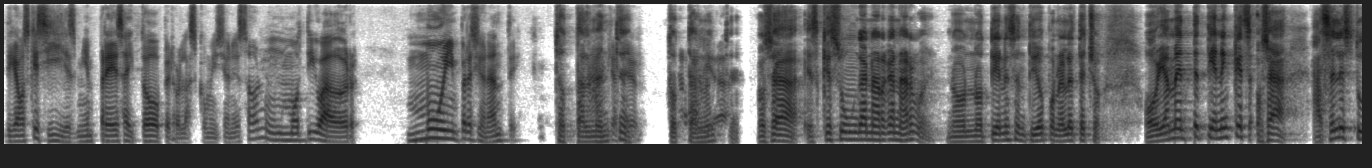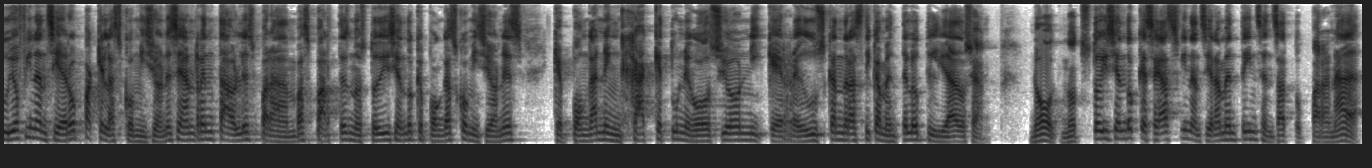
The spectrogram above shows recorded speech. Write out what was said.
digamos que sí, es mi empresa y todo, pero las comisiones son un motivador muy impresionante. Totalmente. Totalmente. O sea, es que es un ganar-ganar, güey. No, no tiene sentido ponerle techo. Obviamente tienen que, o sea, haz el estudio financiero para que las comisiones sean rentables para ambas partes. No estoy diciendo que pongas comisiones que pongan en jaque tu negocio ni que reduzcan drásticamente la utilidad. O sea, no, no te estoy diciendo que seas financieramente insensato, para nada.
